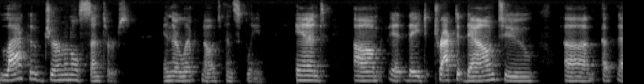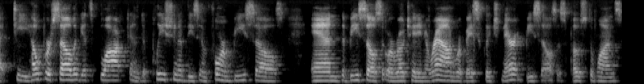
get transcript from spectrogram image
lack of germinal centers in their lymph nodes and spleen. And um, it, they tracked it down to uh, that T helper cell that gets blocked and depletion of these informed B cells. And the B cells that were rotating around were basically generic B cells as opposed to ones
